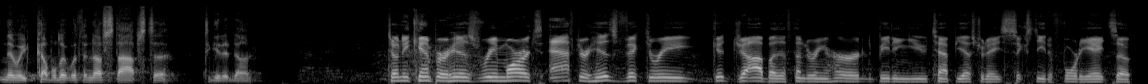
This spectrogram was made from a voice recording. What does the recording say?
and then we coupled it with enough stops to, to get it done. Tony Kemper, his remarks after his victory. Good job by the Thundering Herd beating UTEP yesterday, 60 to 48. So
